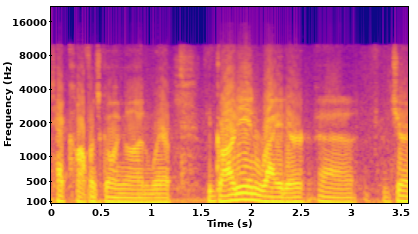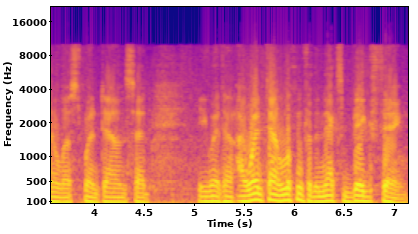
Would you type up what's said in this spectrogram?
tech conference going on where the Guardian writer, uh, journalist, went down and said, he went down, I went down looking for the next big thing.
